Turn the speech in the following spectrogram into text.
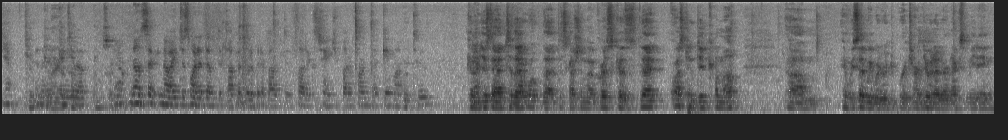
yeah. Can And can then I can add you, some- uh, oh, sorry. No, so, no, I just wanted them to talk a little bit about the Thought Exchange platform that came up too. Can I just add to that, Yeah. well, that discussion though, Chris, because that question did come up. um, And we said we would re- return to it at our next meeting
